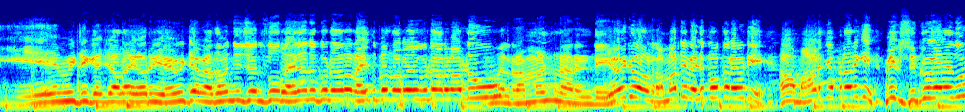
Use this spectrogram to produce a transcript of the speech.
ఏమిటి గజాల గారు? ఏమిటి వెదవని చేస్తూ రైలు అనుకున్నారు? రైతు బజార్ అనుకున్నారు వాళ్ళు మిమ్మల్ని రమ్మంటున్నారండి. ఏమిటి వాళ్ళు రమ్మంటే వెళ్ళిపోతారు ఏమిటి? ఆ మాట చెప్పడానికి మీకు సిగ్గు కాలేదు?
